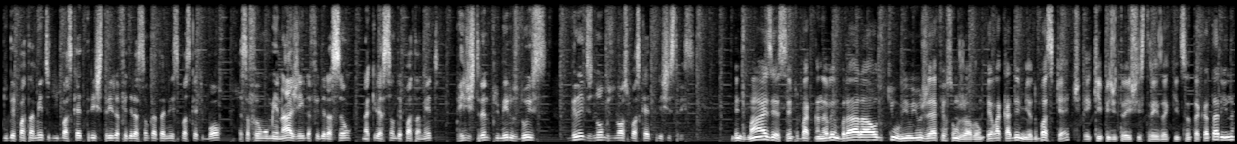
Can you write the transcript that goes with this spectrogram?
do Departamento de Basquete 33 da Federação Catarinense de Basquetebol. Essa foi uma homenagem da federação na criação do departamento, registrando primeiro os dois grandes nomes do nosso basquete 3x3. Bem demais, e é sempre bacana lembrar algo que o Will e o Jefferson jogam pela Academia do Basquete, equipe de 3x3 aqui de Santa Catarina,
